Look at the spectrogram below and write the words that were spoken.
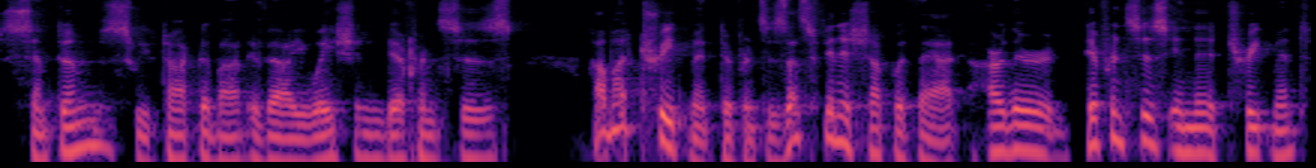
symptoms, we've talked about evaluation differences. How about treatment differences? Let's finish up with that. Are there differences in the treatment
